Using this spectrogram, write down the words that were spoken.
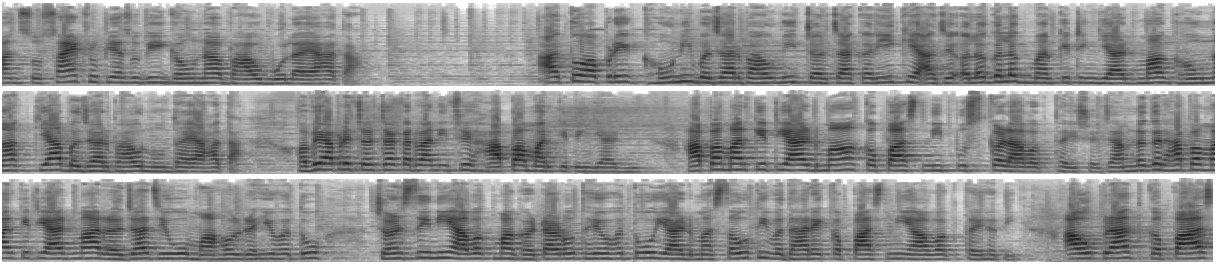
પાંચસો સાઠ રૂપિયા સુધી ઘઉંના ભાવ બોલાયા હતા. આ તો આપણે ઘઉંની બજાર ભાવની ચર્ચા કરી કે આજે અલગ અલગ માર્કેટિંગ યાર્ડમાં ઘઉંના કયા બજાર ભાવ નોંધાયા હતા. હવે આપણે ચર્ચા કરવાની છે હાપા માર્કેટિંગ યાર્ડની. હાપા માર્કેટ યાર્ડમાં કપાસની પુષ્કળ આવક થઈ છે. જામનગર હાપા માર્કેટ યાર્ડમાં રજા જેવો માહોલ રહ્યો હતો. જણસીની આવકમાં ઘટાડો થયો હતો. યાર્ડમાં સૌથી વધારે કપાસની આવક થઈ હતી. આ ઉપરાંત કપાસ,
